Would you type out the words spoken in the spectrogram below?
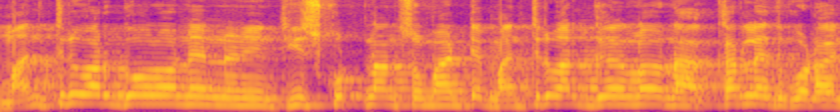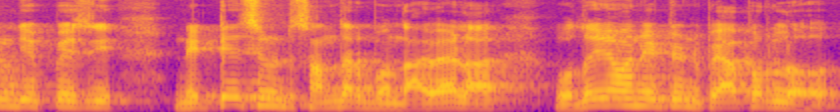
మంత్రివర్గంలో నేను నేను తీసుకుంటున్నాను సుమా అంటే మంత్రివర్గంలో నా అక్కర్లేదు కూడా అని చెప్పేసి నెట్టేసిన సందర్భం ఉంది. ఆవేళ ఉదయం అనేటువంటి పేపర్లో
